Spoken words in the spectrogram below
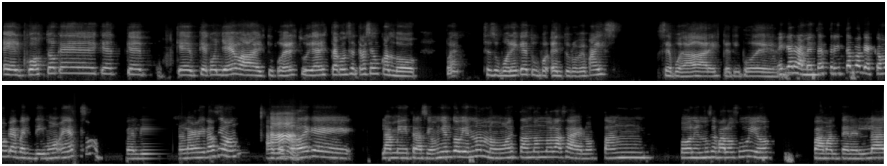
el costo que, que, que, que, conlleva el tu poder estudiar esta concentración cuando, pues, se supone que tu, en tu propio país se pueda dar este tipo de... Y que realmente es triste porque es como que perdimos eso, perdimos la acreditación a causa ah. de que la administración y el gobierno no están dando la, ¿sabes? No están poniéndose para lo suyo para mantener la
